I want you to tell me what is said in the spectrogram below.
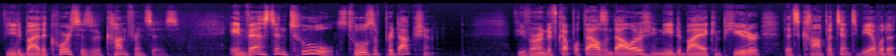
If you need to buy the courses or the conferences, invest in tools, tools of production. If you've earned a couple thousand dollars and you need to buy a computer that's competent to be able to,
